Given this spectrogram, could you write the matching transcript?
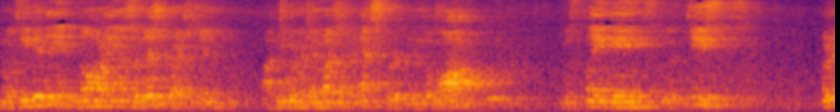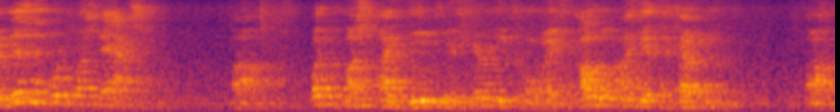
And if he didn't know how to answer this question, uh, he wouldn't have been much of an expert in the law. He was playing games with Jesus. But it is an important question to ask. Uh, what must I do to inherit eternal life? How do I get to heaven? Uh,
